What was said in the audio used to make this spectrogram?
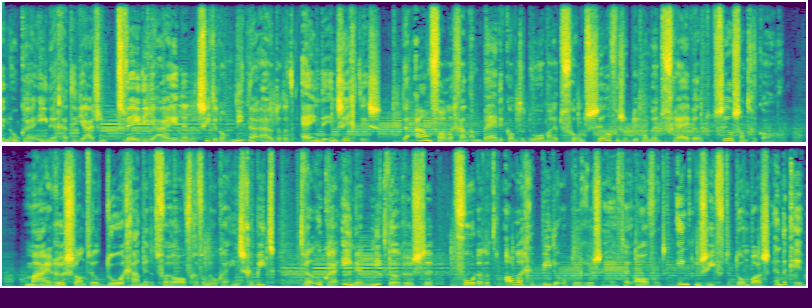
In Oekraïne gaat dit jaar zijn tweede jaar in en het ziet er nog niet naar uit dat het einde in zicht is. De aanvallen gaan aan beide kanten door, maar het front zelf is op dit moment vrijwel tot stilstand gekomen. Maar Rusland wil doorgaan met het veroveren van Oekraïns gebied, terwijl Oekraïne niet wil rusten voordat het alle gebieden op de Russen heeft heroverd, inclusief de Donbass en de Krim.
